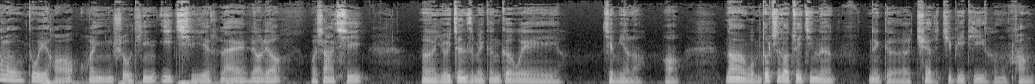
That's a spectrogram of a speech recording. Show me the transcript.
Hello，各位好，欢迎收听，一起来聊聊。我是阿奇。呃，有一阵子没跟各位见面了啊。那我们都知道，最近呢，那个 Chat GPT 很夯。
